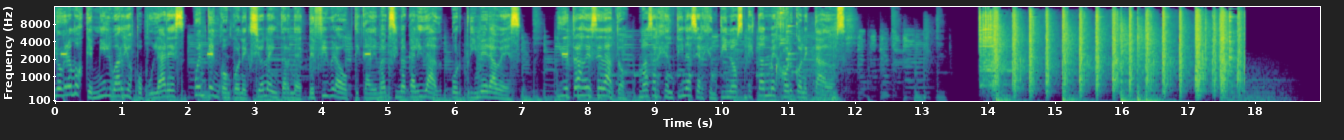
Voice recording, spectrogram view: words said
logramos que mil barrios populares cuenten con conexión a Internet de fibra óptica de máxima calidad por primera vez. Y detrás de ese dato, más argentinas y argentinos están mejor conectados.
